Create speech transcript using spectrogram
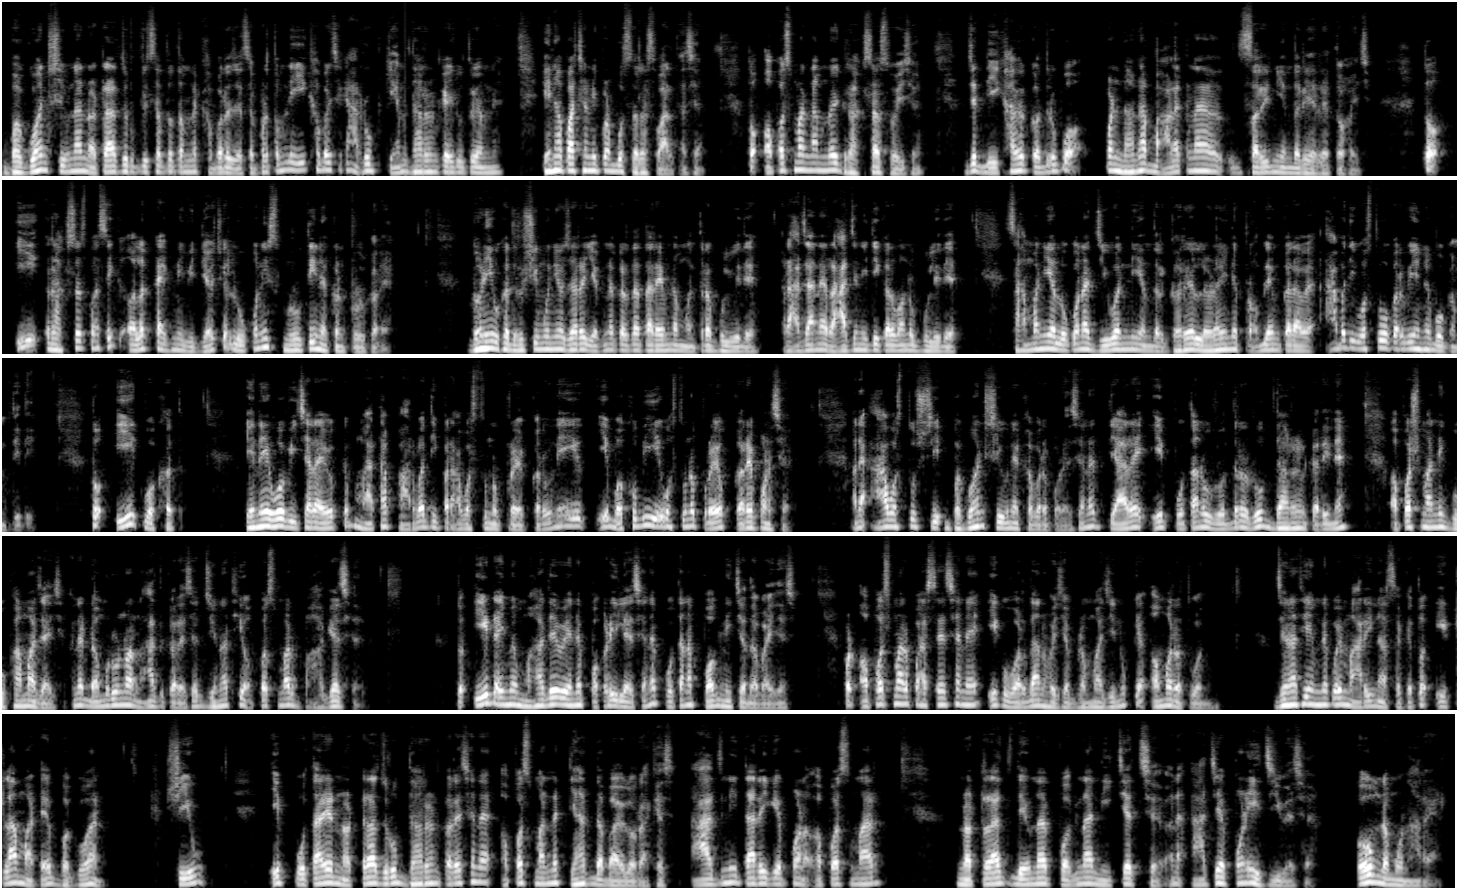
ભગવાન શિવના નટરાજ રૂપ વિશે તો તમને ખબર જ હશે, પણ તમને એ ખબર છે કે આ રૂપ કેમ ધારણ કર્યું હતું એમને? એના પાછળની પણ બહુ સરસ વાર્તા છે. તો અપસ્માન નામનો એક રાક્ષસ હોય છે, જે દેખાવે કદરૂપો, પણ નાના બાળકના શરીરની અંદર એ રહેતો હોય છે. તો એ રાક્ષસ પાસે એક અલગ ટાઈપની વિદ્યા હોય છે કે લોકોની સ્મૃતિને કંટ્રોલ કરે. ઘણી વખત ઋષિમુનિઓ જ્યારે યજ્ઞ કરતા ત્યારે એમના મંત્ર ભૂલવી દે. રાજાને રાજનીતિ કરવાનું ભૂલી દે. સામાન્ય લોકોના જીવનની અંદર ઘરે લડાઈને પ્રોબ્લેમ કરાવે. આ બધી વસ્તુઓ કરવી એને બહુ ગમતી હતી. તો એક વખત એને એવો વિચાર આવ્યો કે માતા પાર્વતી પર આ વસ્તુનો પ્રયોગ કરો ને એ એ બખૂબી એ વસ્તુનો પ્રયોગ કરે પણ છે. અને આ વસ્તુ ભગવાન શિવને ખબર પડે છે અને ત્યારે એ પોતાનું રુદ્ર રૂપ ધારણ કરીને અપસ્મારની ગુફામાં જાય છે અને ડમરૂનો નાદ કરે છે જેનાથી અપસ્માર ભાગે છે. તો એ ટાઈમે મહાદેવ એને પકડી લે છે અને પોતાના પગ નીચે દબાઈ દે છે. પણ અપસ્માર પાસે છે ને એક વરદાન હોય છે બ્રહ્માજીનું કે અમરત્વનું, જેનાથી એમને કોઈ મારી ના શકે. તો એટલા માટે ભગવાન શિવ એ પોતાએ નટરાજ રૂપ ધારણ કરે છે ને અપસ્મારને ત્યાં જ દબાવેલો રાખે છે. આજની તારીખે પણ અપસ્માર નટરાજ દેવના પગના નીચે જ છે અને આજે પણ એ જીવે છે. ઓમ નમો નારાયણ.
